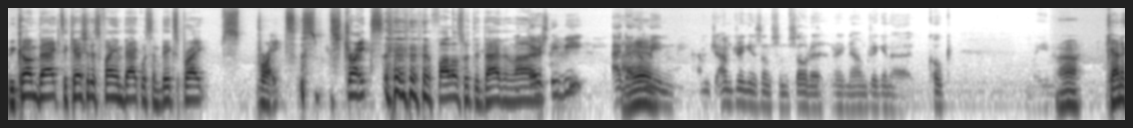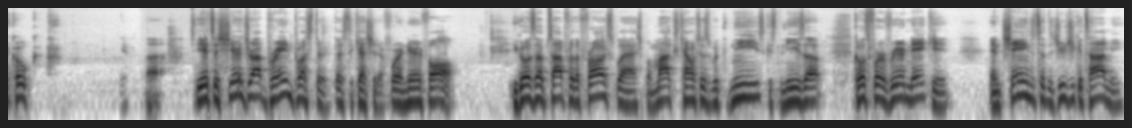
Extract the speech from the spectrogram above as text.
we come back. Takeshita's fighting back with some big sprite sprites strikes. Follows with the diving line. Thirsty beat. I got. I I, mean, I'm drinking some some soda right now. I'm drinking uh Coke. But, you know, Uh, can of coke. Uh, he hits a sheer drop brain buster. Does Takeshita for a near fall. He goes up top for the frog splash, but Mox counters with the knees, gets the knees up, goes for a rear naked, and changes to the Juji Gatame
